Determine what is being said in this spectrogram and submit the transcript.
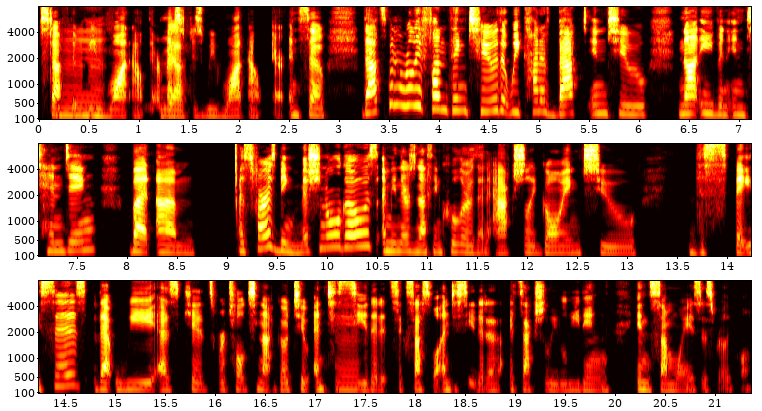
stuff that we Mm. want out there Yeah. messages we want out there and so that's been a really fun thing too that we kind of backed into not even intending but um as far as being missional goes i mean there's nothing cooler than actually going to the spaces that we as kids were told to not go to and to Mm. see that it's successful and to see that it's actually leading in some ways is really cool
